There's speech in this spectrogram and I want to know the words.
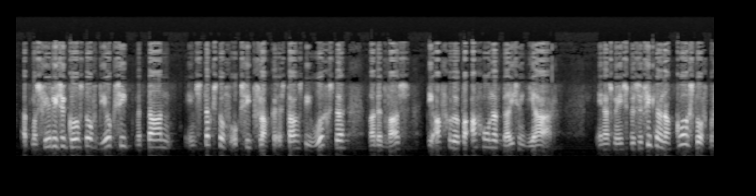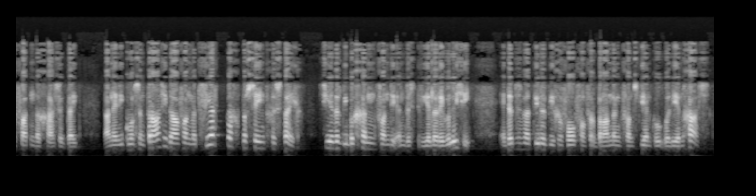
Atmosferiese koolstofdioksied, metaan en stikstofoksied vlakke is tans die hoogste wat dit was die afgelope 800 000 jaar. En as mens spesifiek nou na koolstofbevattende gasse kyk, dan het die konsentrasie daarvan met 40% gestyg sedert die begin van die industriële revolusie. En dit is natuurlik die gevolg van verbranding van steenkoololie en gas.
